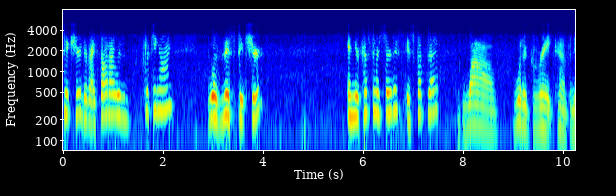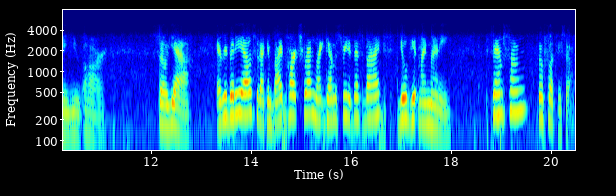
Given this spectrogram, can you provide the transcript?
picture that I thought I was clicking on, was this picture. And your customer service is fucked up? Wow, what a great company you are. So yeah, everybody else that I can buy parts from right down the street at Best Buy, you'll get my money. Samsung, go fuck yourself.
